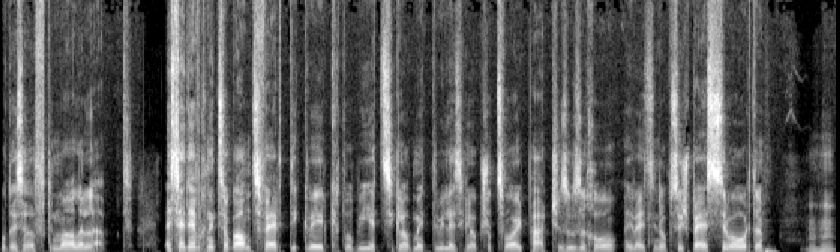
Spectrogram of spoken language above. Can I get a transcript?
oder das öfter mal erlebt. Es hat einfach nicht so ganz fertig gewirkt, wobei jetzt, ich glaube, mittlerweile sind glaub, schon zwei Patches rausgekommen. Ich weiß nicht, ob es ist besser geworden Mhm.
